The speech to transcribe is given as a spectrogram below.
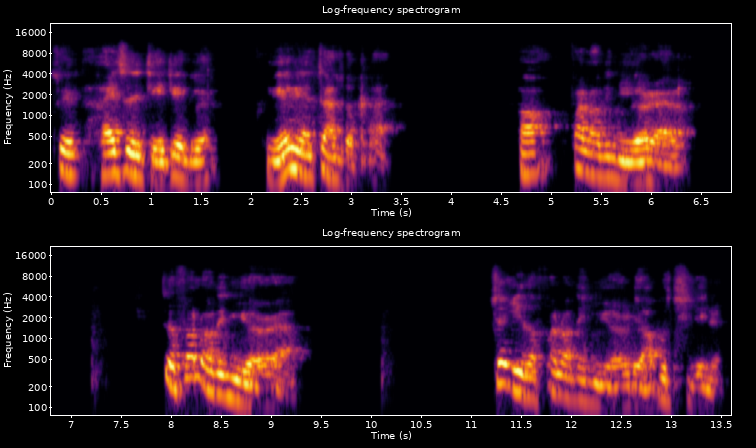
所以孩子姐姐远远远站着看，好，法老的女儿来了。这法老的女儿啊，这一个法老的女儿了不起的人，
